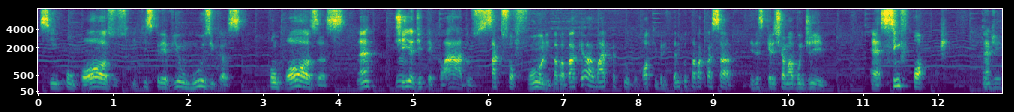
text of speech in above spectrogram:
assim, pomposos e que escreviam músicas pomposas, né? Cheia de teclados, saxofone, bababá, que era uma época que o rock britânico estava com essa, eles que eles chamavam de é, synth pop, né?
